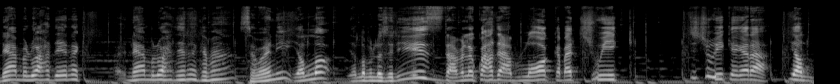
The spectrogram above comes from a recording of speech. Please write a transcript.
نعمل واحدة هنا نعمل واحدة هنا يا جماعة ثواني. يلا. يلا باللذيذ نعمل لك واحدة عملاق كمان تشويك. تشويك يا جدع. يلا.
